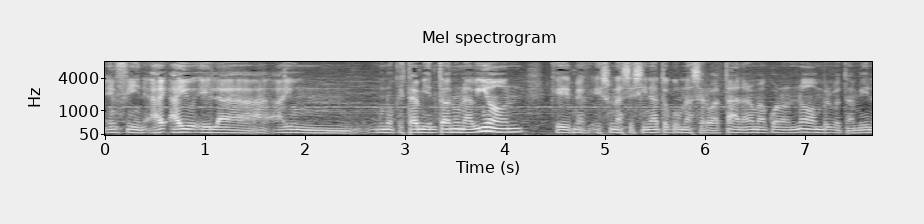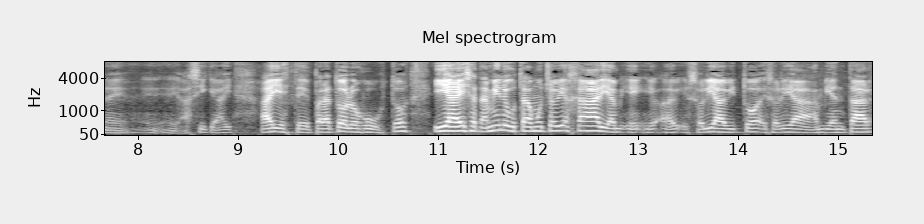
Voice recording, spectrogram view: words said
en fin, hay, hay, el, ah, hay un, uno que está ambientado en un avión, que es un asesinato con una cerbatana, no me acuerdo el nombre, pero también hay, eh, eh, así que hay, hay este, para todos los gustos. Y a ella también le gustaba mucho viajar y, y- y solía, habitua- solía ambientar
